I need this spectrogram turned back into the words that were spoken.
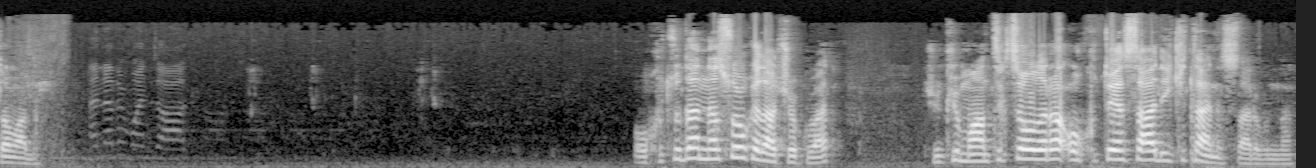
Tutamadım. O kutuda nasıl o kadar çok var? Çünkü mantıksal olarak o kutuya sadece iki tanesi var bundan.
